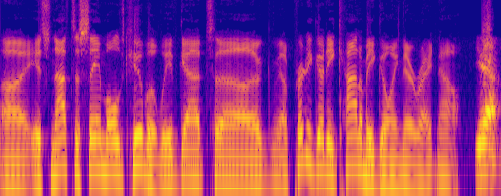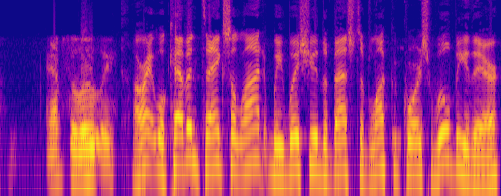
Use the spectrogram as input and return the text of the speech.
uh, it's not the same old Cuba. We've got uh, a pretty good economy going there right now. Yeah, absolutely. All right, well, Kevin, thanks a lot. We wish you the best of luck. Of course, we'll be there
